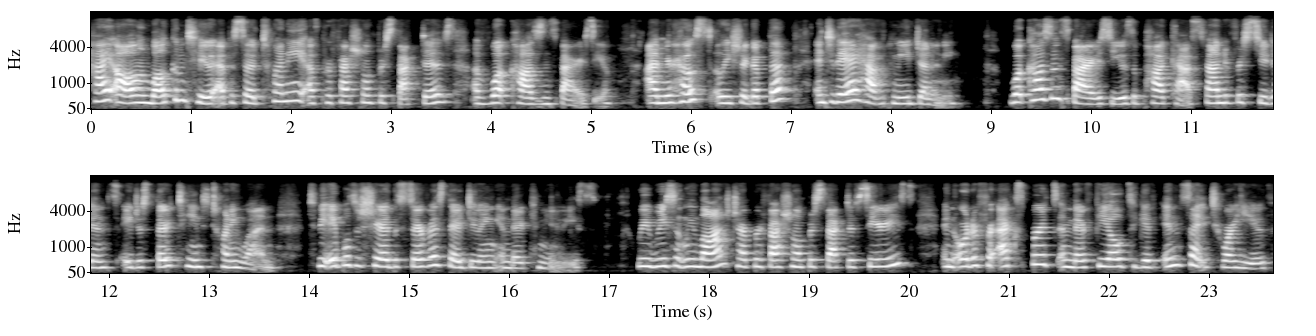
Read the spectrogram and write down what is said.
Hi, all, and welcome to episode 20 of Professional Perspectives of What Cause Inspires You. I'm your host, Alicia Gupta, and today I have with me Janani. What Cause Inspires You is a podcast founded for students ages 13 to 21 to be able to share the service they're doing in their communities. We recently launched our Professional Perspective series in order for experts in their field to give insight to our youth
